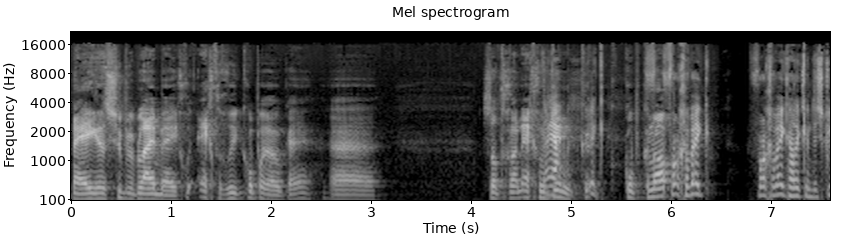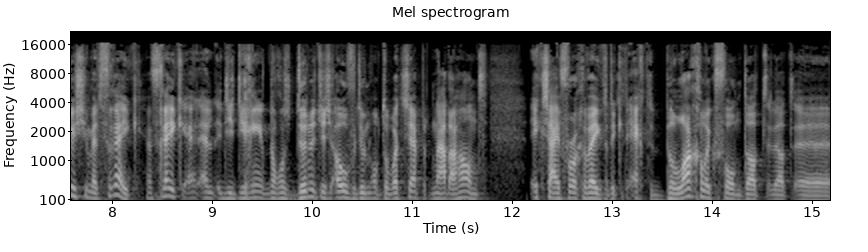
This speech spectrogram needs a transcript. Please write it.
Nee, ik ben super blij mee. Echt een goede kopper ook, hè. Eh zat er gewoon echt goed Nou ja, in. K- Kop knap. Vorige week, vorige week had ik een discussie met Freek. En Freek die, die ging het nog eens dunnetjes overdoen op de WhatsApp na de hand. Ik zei vorige week dat ik het echt belachelijk vond dat, dat eh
